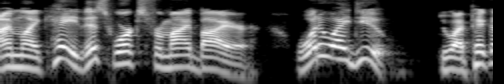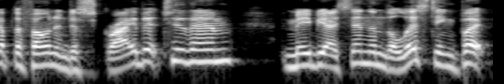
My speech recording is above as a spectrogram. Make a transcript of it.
I'm like, Hey, this works for my buyer. What do I do? Do I pick up the phone and describe it to them? Maybe I send them the listing, but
